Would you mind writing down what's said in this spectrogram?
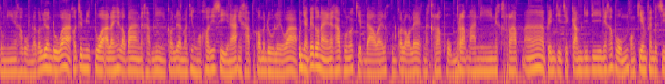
ตรงนี้นะครับผมแล้วก็เลื่อนดูว่าเขาจะมีตัวอะไรให้เราบ้างนะครับ นี่ก็เลื่อนมาที่หัวข้อที่ 4 นะนี่ครับก็มาดูเลยว่าคุณอยากได้ตัวไหนนะครับ คุณก็เก็บดาวไว้แล้วคุณก็รอแลกนะครับ ผมประมาณนี้นะครับอ่าเป็นกิจกรรมดีๆนะครับผมของเกม Fantasy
